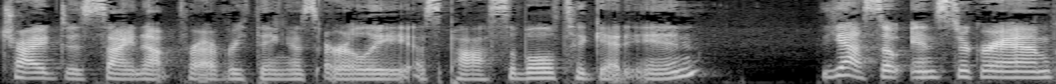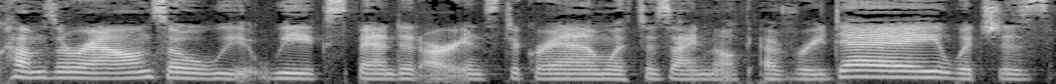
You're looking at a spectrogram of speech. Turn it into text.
tried to sign up for everything as early as possible to get in. Yeah, so Instagram comes around. So we, we expanded our Instagram with Design Milk Every Day, which is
